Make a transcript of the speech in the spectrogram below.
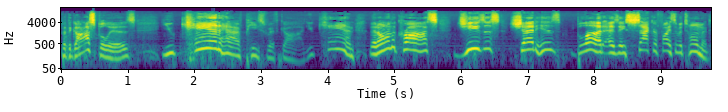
But the gospel is you can have peace with God. You can. That on the cross, Jesus shed his blood as a sacrifice of atonement.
